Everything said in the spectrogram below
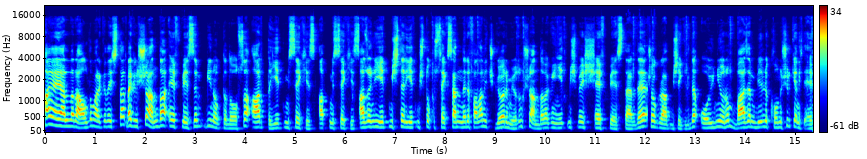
high ayarlara aldım arkadaşlar. Bakın şu anda FPS'im bir noktada olsa arttı. 78, 68. Az önce 70'leri, 79, 80'leri falan hiç görmüyordum. Şu anda bakın 75 FPS'lerde çok rahat bir şekilde oynuyorum. Bazen biriyle konuşurken işte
